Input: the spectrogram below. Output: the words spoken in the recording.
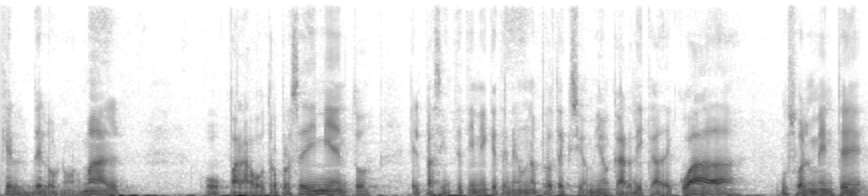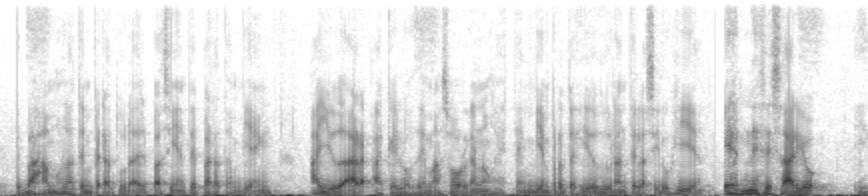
que el de lo normal o para otro procedimiento. El paciente tiene que tener una protección miocárdica adecuada. Usualmente bajamos la temperatura del paciente para también ayudar a que los demás órganos estén bien protegidos durante la cirugía. Es necesario y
